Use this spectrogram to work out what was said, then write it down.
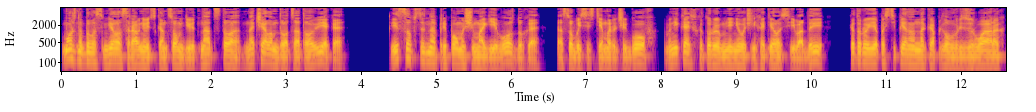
можно было смело сравнивать с концом XIX – началом XX века. И, собственно, при помощи магии воздуха, особой системы рычагов, вникать в которую мне не очень хотелось, и воды, которую я постепенно накапливал в резервуарах,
